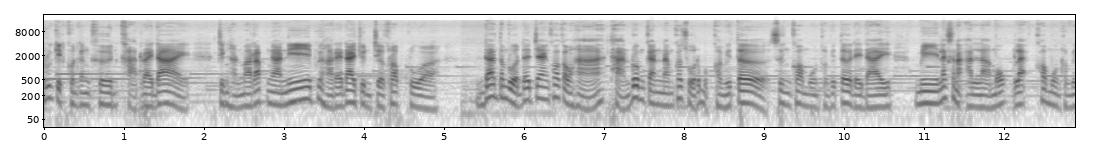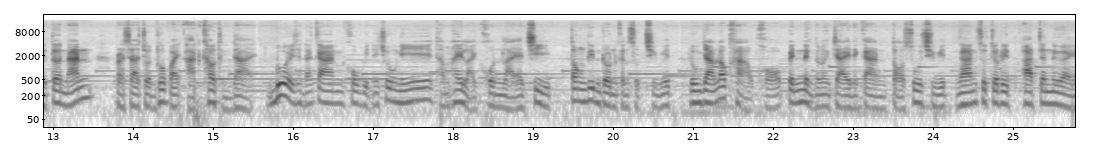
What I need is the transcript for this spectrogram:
ธุรกิจคนกลางคืนขาดรายได้ จึงหันมารับงานนี้เพื่อหารายได้จุนเจือครอบครัว ด้านตำรวจได้แจ้งข้อกล่าวหา ฐานร่วมกันนำเข้าสู่ระบบคอมพิวเตอร์ ซึ่งข้อมูลคอมพิวเตอร์ใด ๆ มีลักษณะอันลามก และข้อมูลคอมพิวเตอร์นั้น ประชาชนทั่วไปอาจเข้าถึงได้ ด้วยสถานการณ์โควิดในช่วงนี้ทำให้หลายคนหลายอาชีพ ต้องดิ้นรนกันสุดชีวิต ลุงยามเล่าข่าวขอเป็นหนึ่งกำลังใจในการต่อสู้ชีวิต งานสุจริตอาจจะเหนื่อย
